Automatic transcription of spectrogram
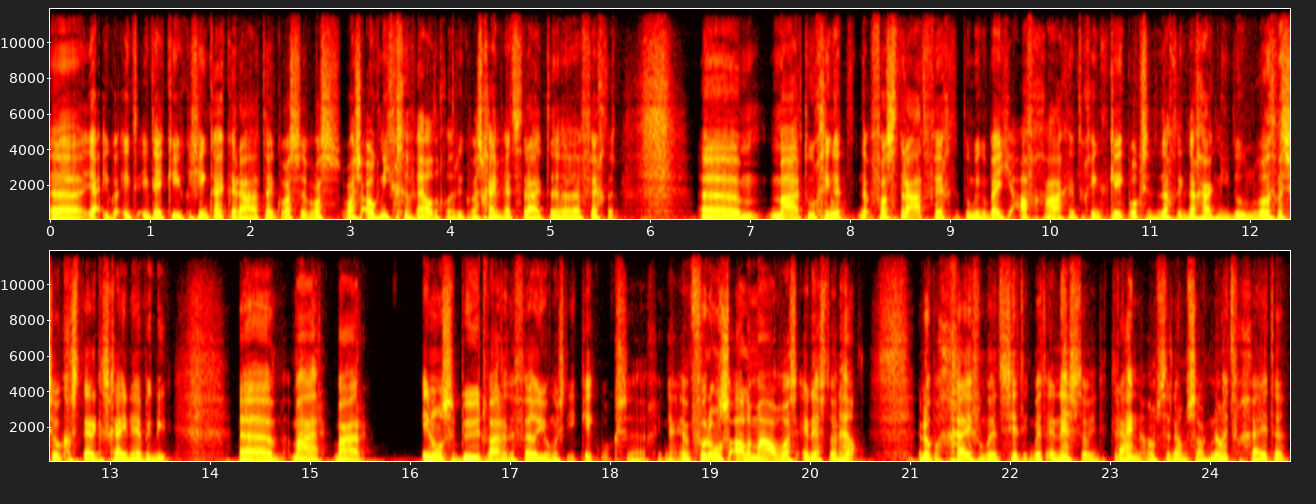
uh, ja, ik, ik, ik deed Kyokushinkai karate. Ik was, was, was ook niet geweldig hoor. Ik was geen wedstrijdvechter. Um, maar toen ging het van straatvechten. Toen ben ik een beetje afgehaakt. En toen ging ik kickboksen. En toen dacht ik, dat ga ik niet doen. Want zulke sterke schenen heb ik niet. Uh, maar, maar in onze buurt waren er veel jongens die kickbox uh, gingen. En voor ons allemaal was Ernesto een held. En op een gegeven moment zit ik met Ernesto in de trein naar Amsterdam. Zal ik nooit vergeten.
